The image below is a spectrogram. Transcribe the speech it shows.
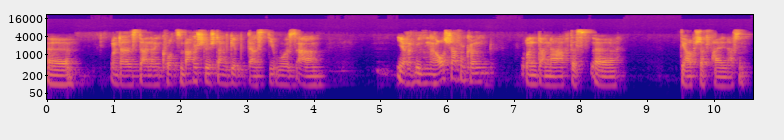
Äh, und dass es dann einen kurzen Waffenstillstand gibt, dass die USA ihre Verbündeten rausschaffen können und danach das, äh, die Hauptstadt fallen lassen.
